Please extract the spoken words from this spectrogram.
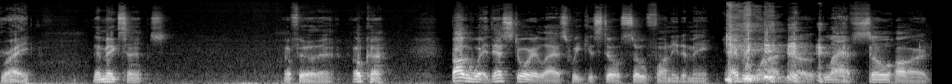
Right. That makes sense. I feel that. Okay. By the way, that story last week is still so funny to me. Everyone I know laughs so hard.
